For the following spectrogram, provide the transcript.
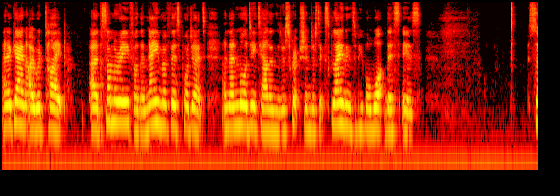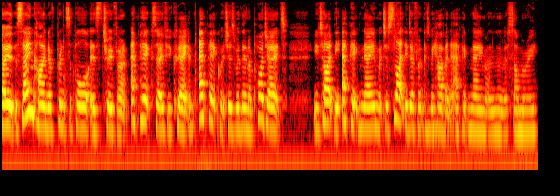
And again, I would type a summary for the name of this project, and then more detail in the description, just explaining to people what this is. So the same kind of principle is true for an epic. So if you create an epic, which is within a project, you type the epic name, which is slightly different because we have an epic name and then a summary.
